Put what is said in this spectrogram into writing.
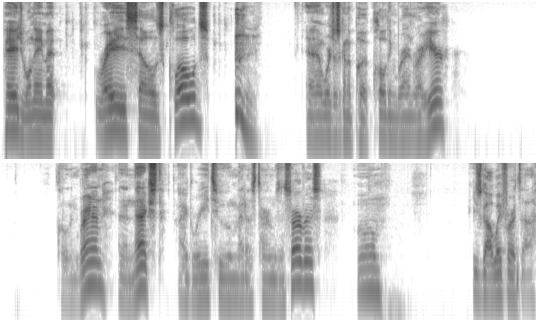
Page, we'll name it Ray Sells Clothes. and we're just going to put clothing brand right here. Clothing brand. And then next, I agree to Meta's terms and service. Boom. You just got to wait for it to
